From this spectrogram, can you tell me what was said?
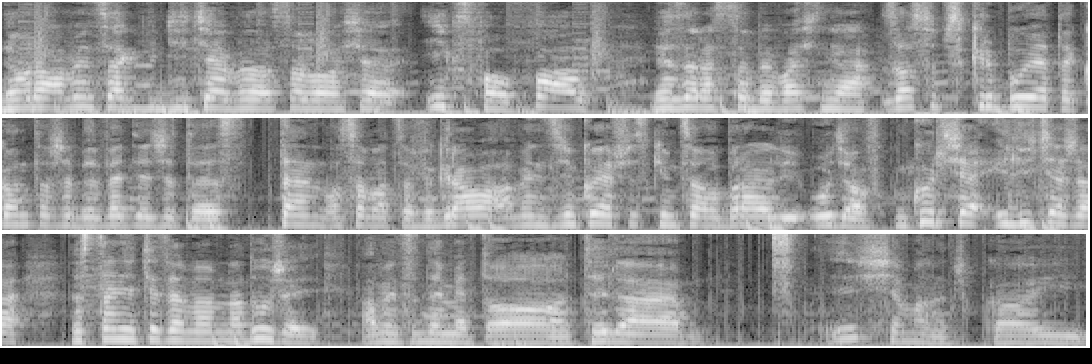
Dobra, a więc jak widzicie wylosował się XVV. Ja zaraz sobie właśnie zasubskrybuję te konto, żeby wiedzieć, że to jest ten osoba, co wygrała. A więc dziękuję wszystkim, co brali udział w konkursie i liczę, że zostaniecie ze mną na dłużej. A więc ode mnie to tyle. I siemaneczko i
